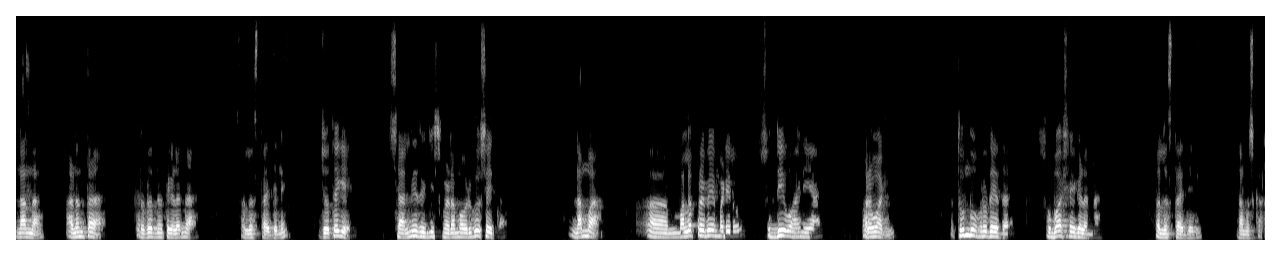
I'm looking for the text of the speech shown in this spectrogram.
ನನ್ನ ಅನಂತ ಕೃತಜ್ಞತೆಗಳನ್ನು ಸಲ್ಲಿಸ್ತಾ ಇದ್ದೀನಿ. ಜೊತೆಗೆ ಶಾಲಿನಿ ರಜನೀಶ್ ಮೇಡಮ್ ಅವರಿಗೂ ಸಹಿತ ನಮ್ಮ ಮಲಪ್ರಭೆ ಮಡಿಲು ಸುದ್ದಿವಾಹಿನಿಯ ಪರವಾಗಿ ತುಂಬು ಹೃದಯದ ಶುಭಾಶಯಗಳನ್ನು ಸಲ್ಲಿಸ್ತಾ ಇದ್ದೀವಿ. ನಮಸ್ಕಾರ.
